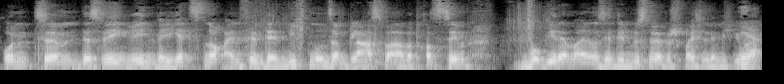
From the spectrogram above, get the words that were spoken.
Und ähm, deswegen reden wir jetzt noch einen Film, der nicht in unserem Glas war, aber trotzdem, wo wir der Meinung sind, den müssen wir besprechen, nämlich über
